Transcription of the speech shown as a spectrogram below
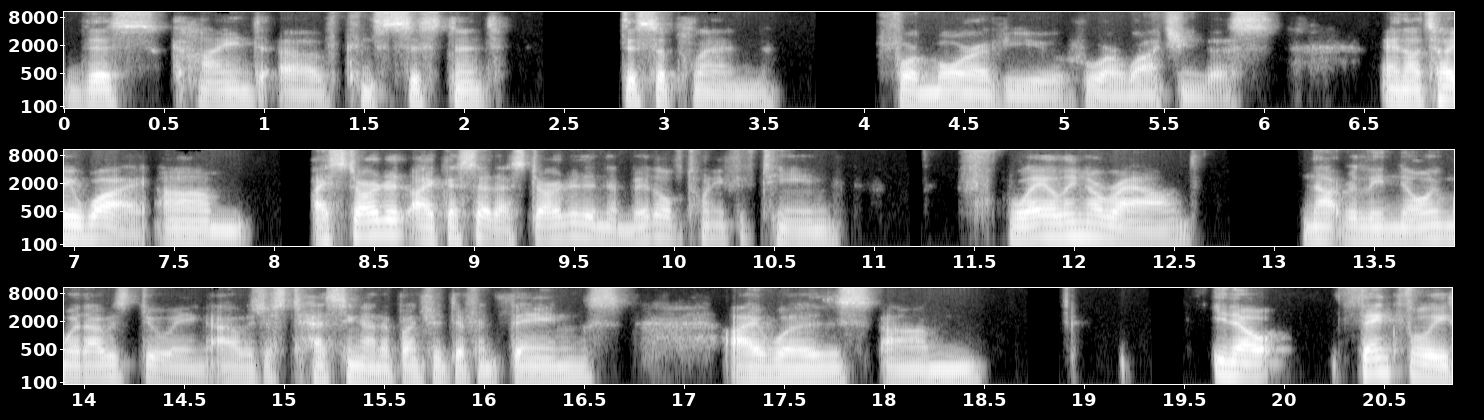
this kind of consistent discipline for more of you who are watching this. And I'll tell you why. Um, I started, like I said, I started in the middle of 2015, flailing around, not really knowing what I was doing. I was just testing out a bunch of different things. I was, um, you know, thankfully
